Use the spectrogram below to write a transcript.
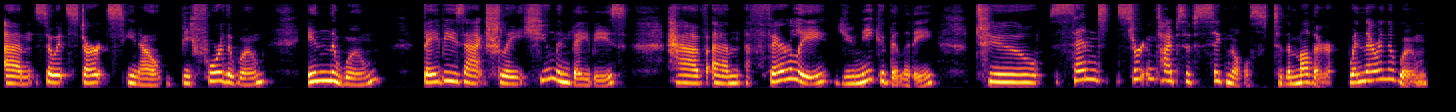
Um, so it starts, you know, before the womb, in the womb, babies actually, human babies, have um, a fairly unique ability to send certain types of signals to the mother when they're in the womb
